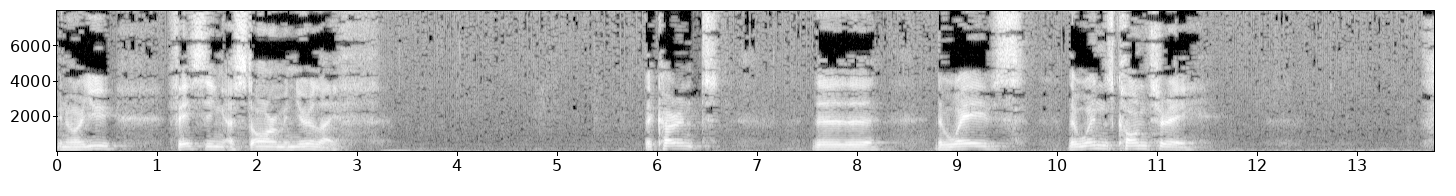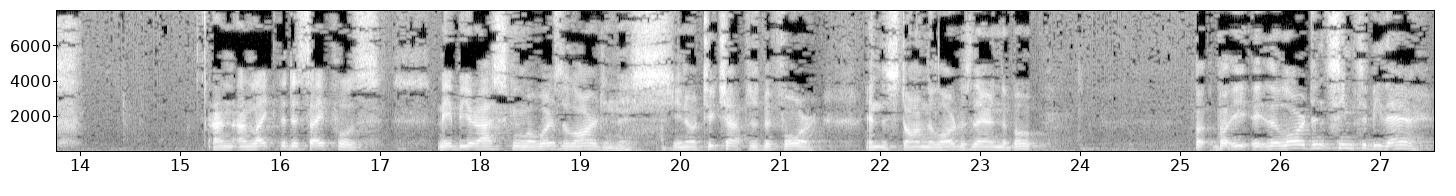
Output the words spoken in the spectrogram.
You know, are you facing a storm in your life? The current the, the, waves, the wind's contrary. And, and like the disciples, maybe you're asking, well, where's the Lord in this? You know, two chapters before in the storm, the Lord was there in the boat. But, but he, the Lord didn't seem to be there.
